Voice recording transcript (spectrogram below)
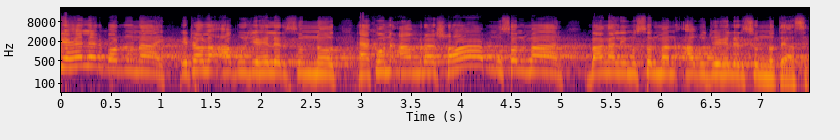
জেহেলের বর্ণনায়। এটা হলো আবু জেহেলের সুন্নত। এখন আমরা সব মুসলমান, বাঙালি মুসলমান আবু জেহেলের সুন্নতে আছি।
